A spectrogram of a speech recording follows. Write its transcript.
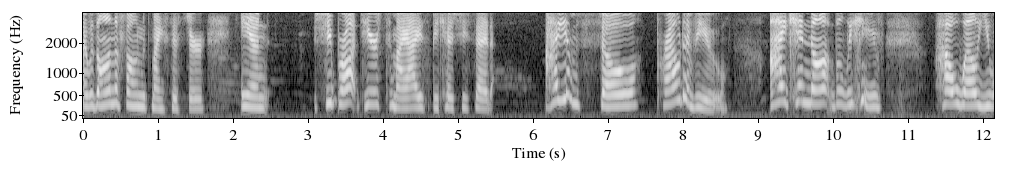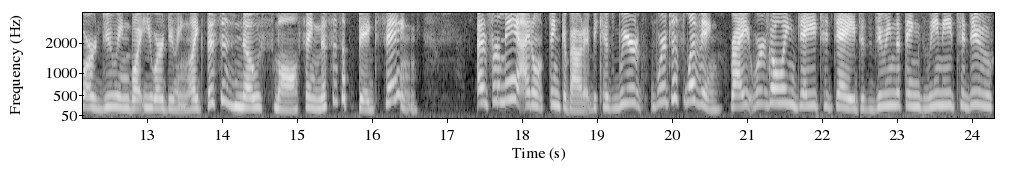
I was on the phone with my sister and she brought tears to my eyes because she said, I am so proud of you. I cannot believe how well you are doing what you are doing. Like, this is no small thing. This is a big thing. And for me, I don't think about it because we're we're just living, right? We're going day to day, just doing the things we need to do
